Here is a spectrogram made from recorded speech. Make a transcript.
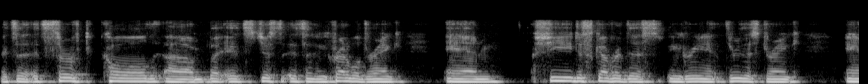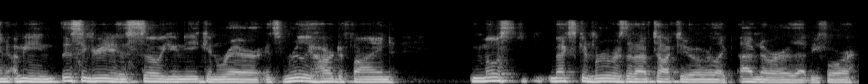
it's a it's served cold, um, but it's just it's an incredible drink. And she discovered this ingredient through this drink, and I mean this ingredient is so unique and rare. It's really hard to find. Most Mexican brewers that I've talked to are like, I've never heard of that before.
